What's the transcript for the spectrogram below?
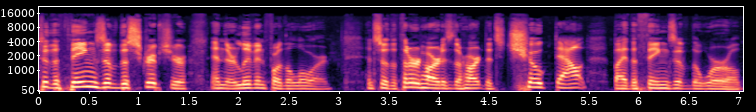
to the things of the Scripture and they're living for the Lord. And so the third heart is the heart that's choked out by the things of the world.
